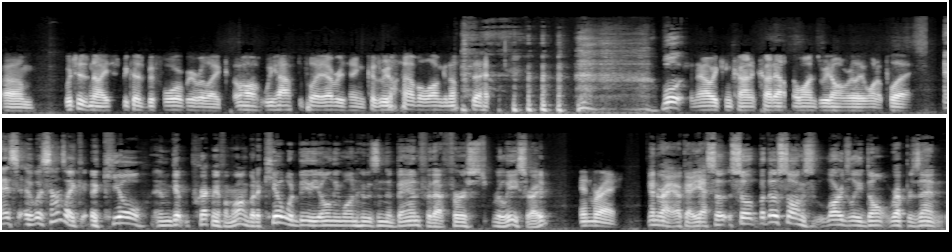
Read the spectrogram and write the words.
um, which is nice because before we were like, oh, we have to play everything because we don't have a long enough set. Well, so now we can kind of cut out the ones we don't really want to play. And it's, it sounds like Akil, and get, correct me if I'm wrong, but Akil would be the only one who's in the band for that first release, right? And Ray. And Ray, okay, yeah. So, so, but those songs largely don't represent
